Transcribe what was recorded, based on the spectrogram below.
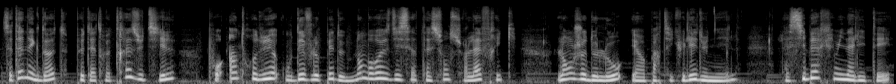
Cette anecdote peut être très utile pour introduire ou développer de nombreuses dissertations sur l'Afrique, l'enjeu de l'eau et en particulier du Nil, la cybercriminalité,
